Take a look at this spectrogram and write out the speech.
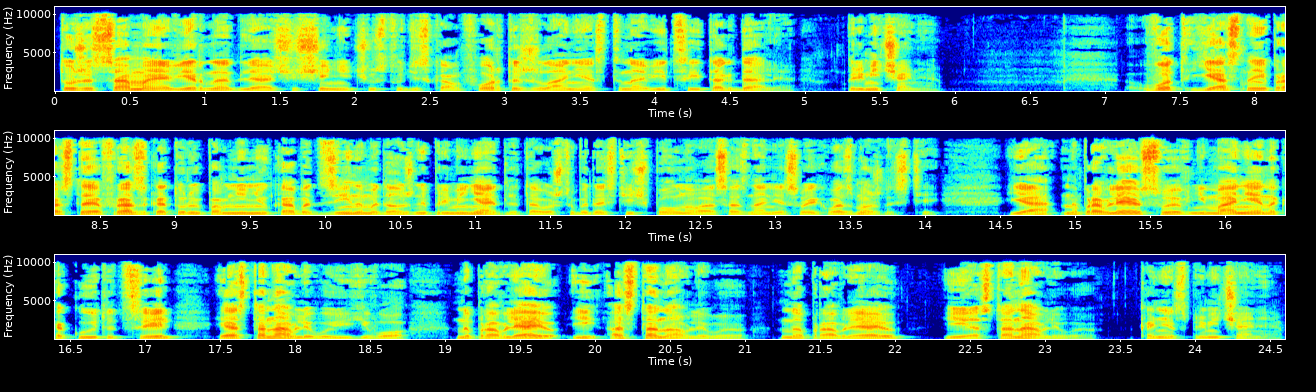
То же самое верно для ощущения чувства дискомфорта, желания остановиться и так далее – Примечание. Вот ясная и простая фраза, которую, по мнению Кабадзина, мы должны применять для того, чтобы достичь полного осознания своих возможностей. Я направляю свое внимание на какую-то цель и останавливаю его, направляю и останавливаю, направляю и останавливаю. Конец примечания.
